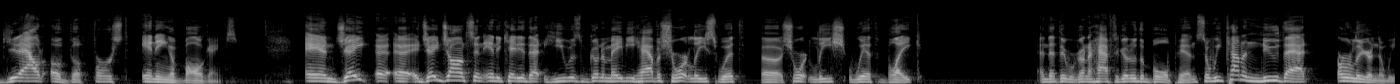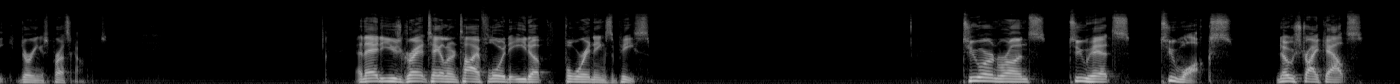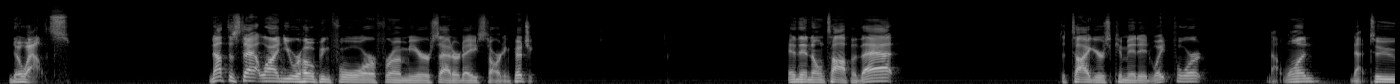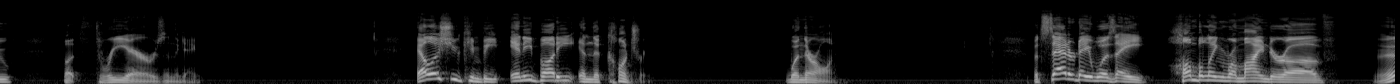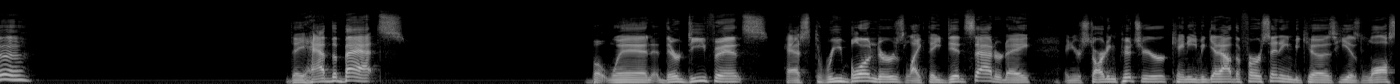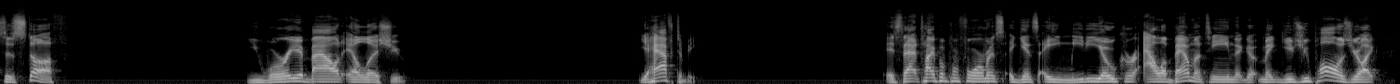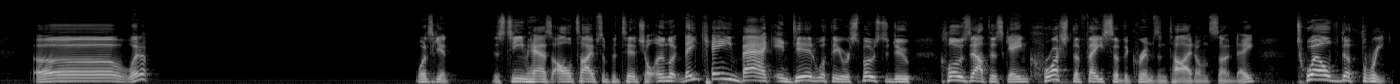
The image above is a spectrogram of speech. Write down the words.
get out of the first inning of ball games. And Jay uh, uh, Jay Johnson indicated that he was going to maybe have a short leash with uh, short leash with Blake, and that they were going to have to go to the bullpen. So we kind of knew that earlier in the week during his press conference. And they had to use Grant Taylor and Ty Floyd to eat up four innings apiece. Two earned runs, two hits, two walks, no strikeouts, no outs. Not the stat line you were hoping for from your Saturday starting pitching. And then on top of that, the Tigers committed, wait for it, not one, not two, but three errors in the game. LSU can beat anybody in the country when they're on. But Saturday was a humbling reminder of, eh, they have the bats, but when their defense has three blunders like they did Saturday, and your starting pitcher can't even get out of the first inning because he has lost his stuff, you worry about LSU. You have to be. It's that type of performance against a mediocre Alabama team that gives you pause. You're like, oh, what up? Once again, this team has all types of potential. And look, they came back and did what they were supposed to do, closed out this game, crushed the face of the Crimson Tide on Sunday, 12 to 3.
